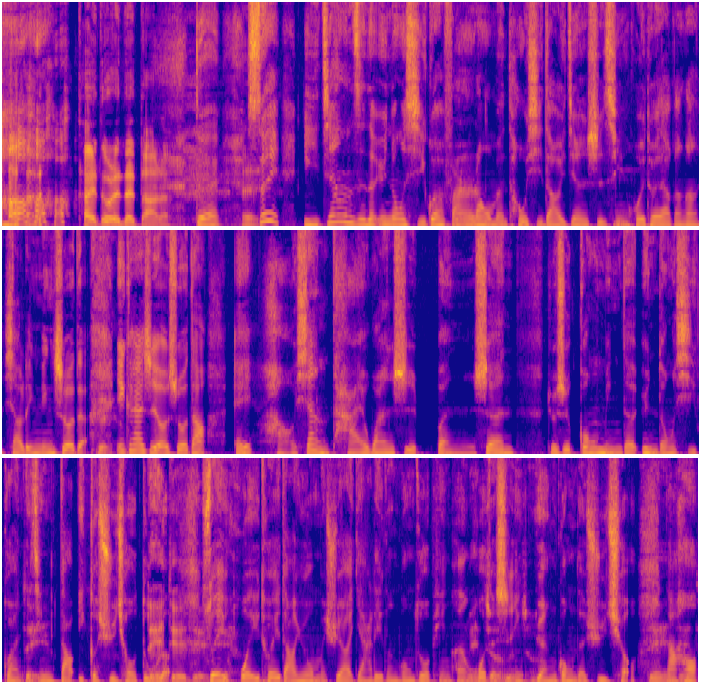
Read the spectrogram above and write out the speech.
太多人在打了。对，所以以这样子的运动习惯，反而让我们透析到一件事情。回推到刚刚小玲玲说的，一开始有说到，哎，好像台湾是本身就是公民的运动习惯已经到一个需求度了。对对。所以回推到，因为我们需要压力跟工作平衡，或者是员工的需求，然后。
